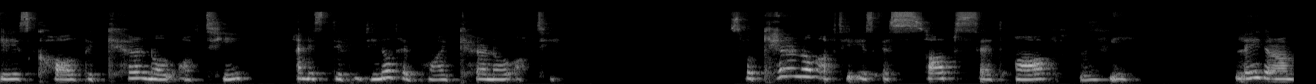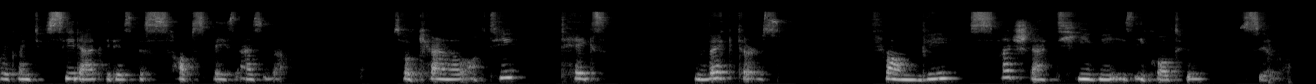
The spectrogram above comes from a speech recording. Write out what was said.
is called the kernel of T and is denoted by kernel of T. So kernel of T is a subset of V. Later on, we're going to see that it is a subspace as well. So kernel of T takes vectors from V such that TV is equal to zero.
